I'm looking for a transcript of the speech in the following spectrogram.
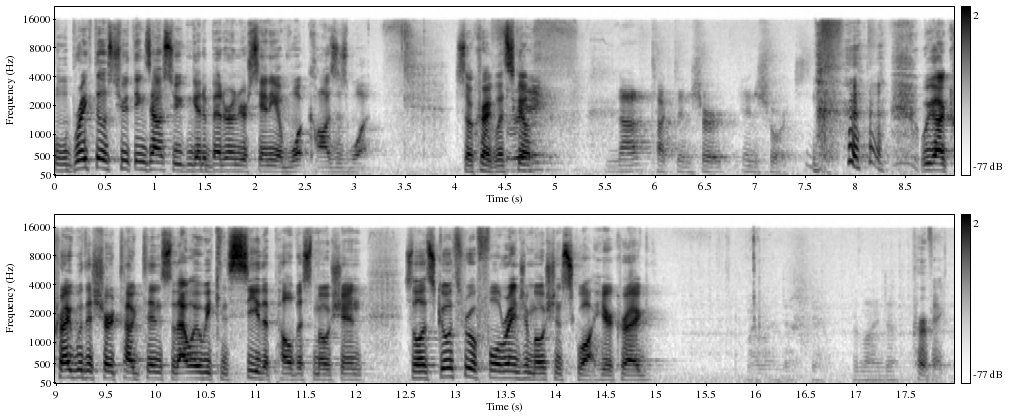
we'll break those two things out so you can get a better understanding of what causes what. So Craig, let's go. Not tucked in shirt, in shorts. we got Craig with his shirt tucked in so that way we can see the pelvis motion. So let's go through a full range of motion squat here, Craig. Am I lined up? Yeah, we're lined up. Perfect.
